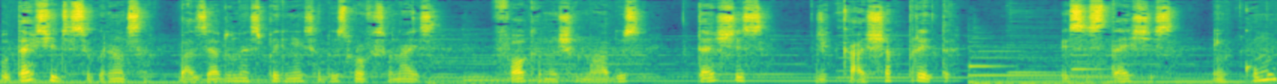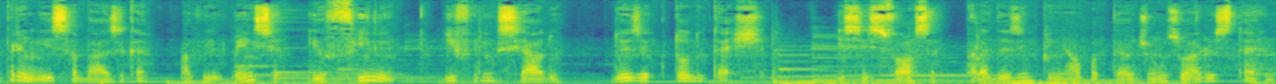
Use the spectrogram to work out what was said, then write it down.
O teste de segurança, baseado na experiência dos profissionais, foca nos chamados testes de caixa preta. Esses testes têm como premissa básica a vivência e o feeling diferenciado do executor do teste e se esforça para desempenhar o papel de um usuário externo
